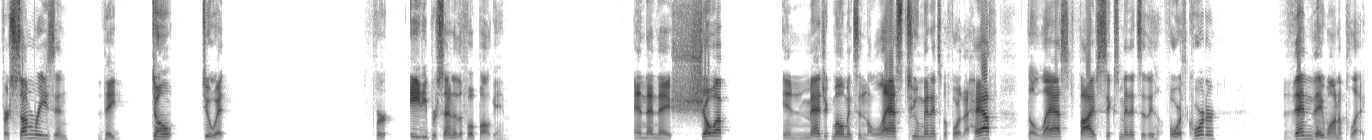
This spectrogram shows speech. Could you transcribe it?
For some reason, they don't do it for 80% of the football game. And then they show up in magic moments in the last two minutes before the half, the last five, six minutes of the fourth quarter. Then they want to play.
